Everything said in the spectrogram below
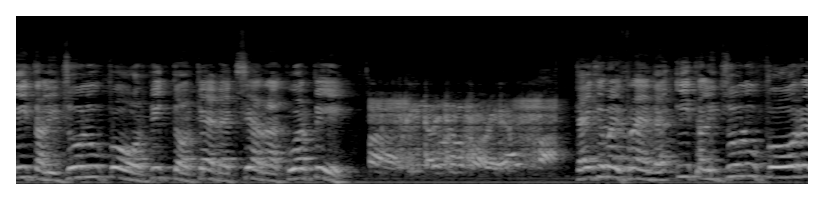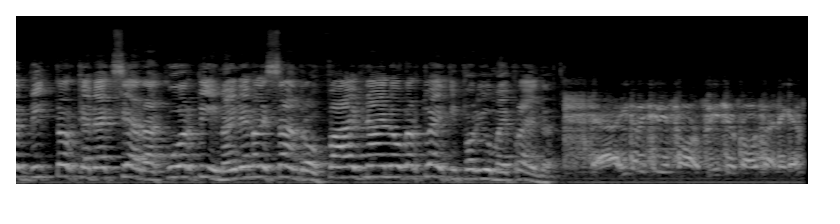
Italy Zulu 4 Victor Quebec Sierra QRP. Italy Zulu 4 again. Thank you my friend. Italy Zulu 4 Victor Quebec Sierra QRP. My name Alessandro 59 over 20 for you my friend. Uh, Italy Zulu 4, please your call sign again.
